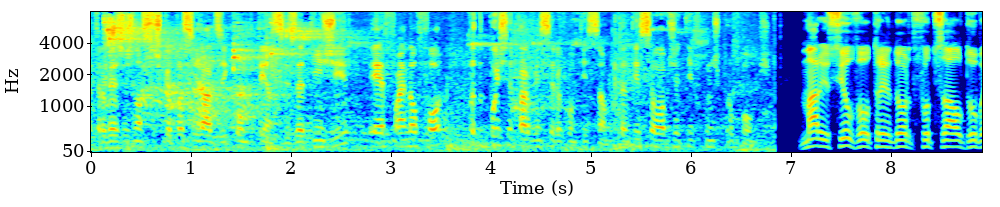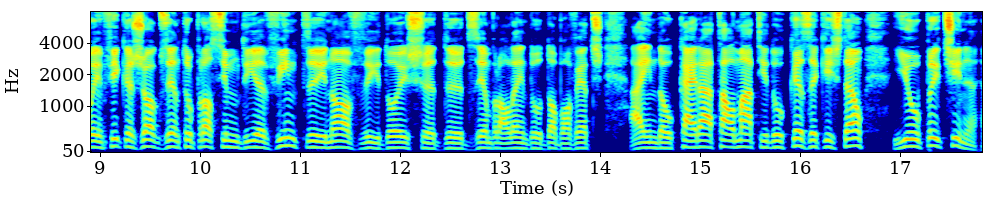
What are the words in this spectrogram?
através das nossas capacidades e competências, atingir é a Final Four para depois tentar vencer a competição. Portanto, esse é o objetivo que nos propomos. Mário Silva, o treinador de futsal do Benfica, jogos entre o próximo dia 29 e 2 de dezembro, além do Dobovets, ainda o Kairat Almaty do Cazaquistão e o Prichina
